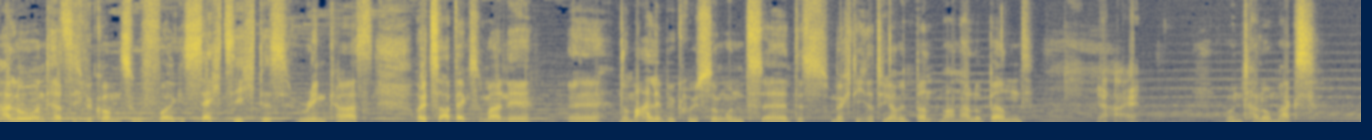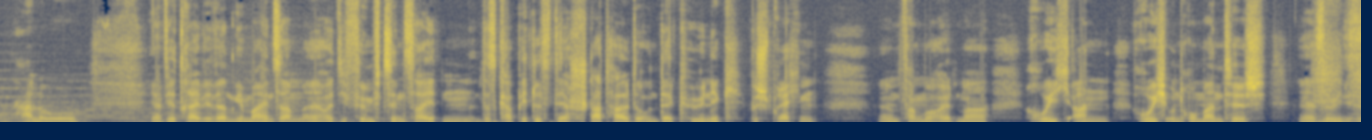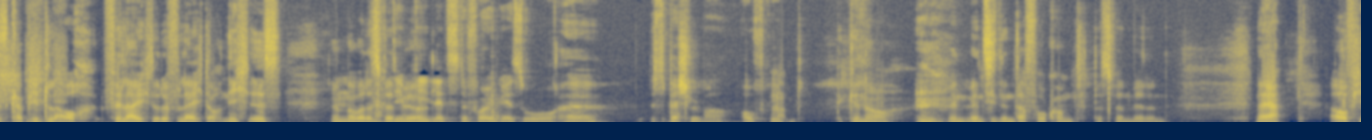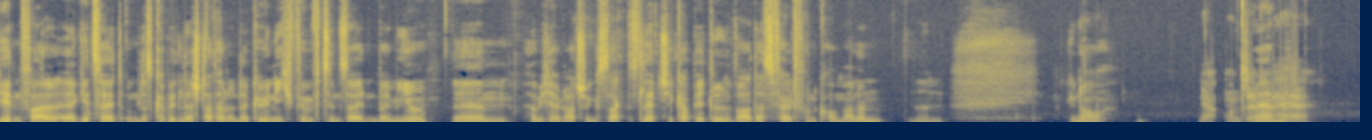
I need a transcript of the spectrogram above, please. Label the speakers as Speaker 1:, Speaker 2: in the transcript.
Speaker 1: Hallo und herzlich willkommen zu Folge 60 des Ringcasts. Heute zur Abwechslung mal eine äh, normale Begrüßung und äh, das möchte ich natürlich auch mit Bernd machen. Hallo Bernd.
Speaker 2: Ja, hi.
Speaker 1: Und hallo Max.
Speaker 3: Hallo.
Speaker 1: Ja, wir drei, wir werden gemeinsam äh, heute die 15 Seiten des Kapitels Der Statthalter und der König besprechen. Ähm, fangen wir heute mal ruhig an, ruhig und romantisch, äh, so wie dieses Kapitel auch vielleicht oder vielleicht auch nicht ist. Ähm, aber das
Speaker 3: Nachdem
Speaker 1: werden wir.
Speaker 3: die letzte Folge so äh, special war, aufregend.
Speaker 1: Genau. wenn, wenn sie denn davor kommt, das werden wir dann. Naja, auf jeden Fall äh, geht es halt um das Kapitel der Stadthalter und der König, 15 Seiten bei mir. Ähm, Habe ich ja gerade schon gesagt. Das letzte Kapitel war das Feld von Cormallen. Ähm, genau.
Speaker 2: Ja, und im,
Speaker 1: Ähm,
Speaker 2: äh,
